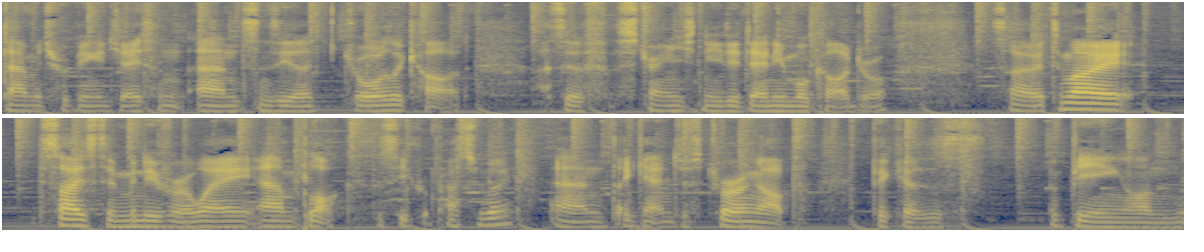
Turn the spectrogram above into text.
damage for being adjacent, and Sunzida draws a card, as if Strange needed any more card draw. So Tomoe decides to maneuver away and block the secret passageway, and again just drawing up because being on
